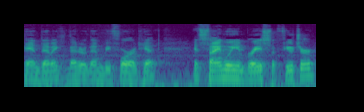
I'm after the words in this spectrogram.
pandemic better than before it hit, it's time we embrace a future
